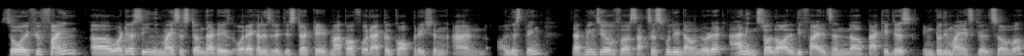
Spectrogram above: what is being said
So if you find uh, what you're seeing in my system, that is Oracle is registered trademark of Oracle Corporation and all this thing, that means you have uh, successfully downloaded and installed all the files and uh, packages into the MySQL server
